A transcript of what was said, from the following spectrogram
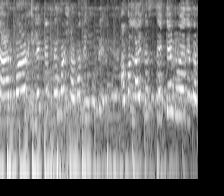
চারবার ইলেকটেড মেম্বার সর্বাধিক ভোটে। আমার লাইফে সেকেন্ড হয়ে যেতাম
